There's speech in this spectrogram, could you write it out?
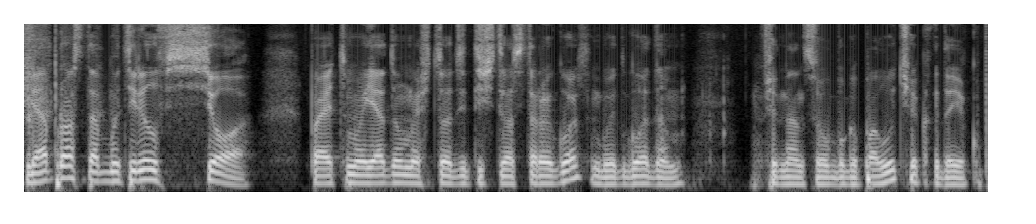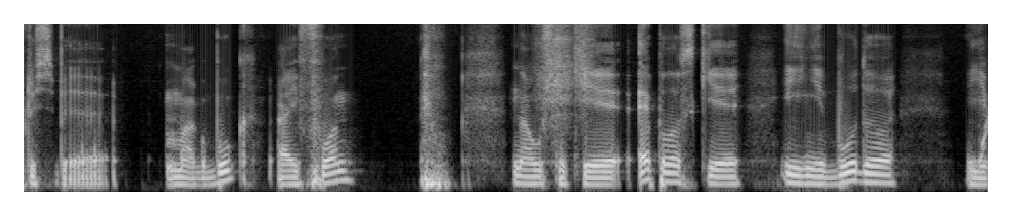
Я просто обматерил все. Поэтому я думаю, что 2022 год будет годом финансового благополучия, когда я куплю себе MacBook, iPhone, наушники Apple и не буду Еб...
